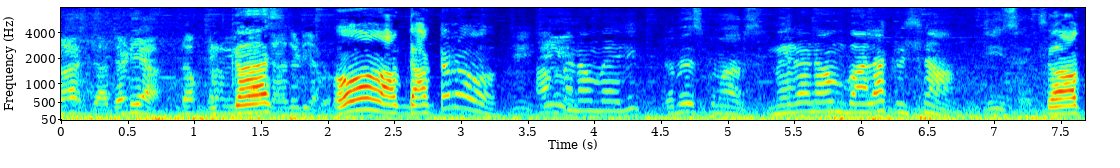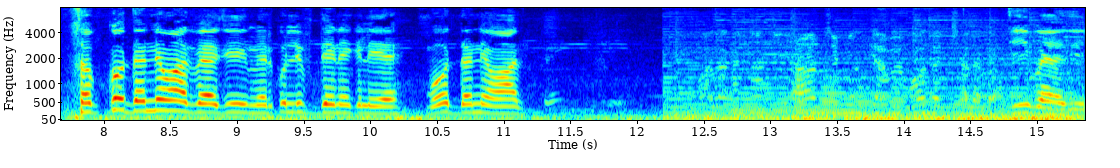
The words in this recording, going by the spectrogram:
विकास जाजड़िया डॉक्टर विकास जाजड़िया ओ आप डॉक्टर हो जी, आपका नाम है जी रमेश कुमार मेरा नाम बाला कृष्णा जी सर तो आप सबको धन्यवाद भैया जी मेरे को लिफ्ट देने के लिए बहुत धन्यवाद आपसे मिलकर हमें बहुत अच्छा लगा జీ భయ్యా జీ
